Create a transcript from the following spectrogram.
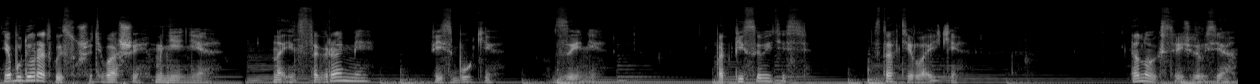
Я буду рад выслушать ваши мнения на Инстаграме, Фейсбуке, в Дзене. Подписывайтесь, ставьте лайки. До новых встреч, друзья!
